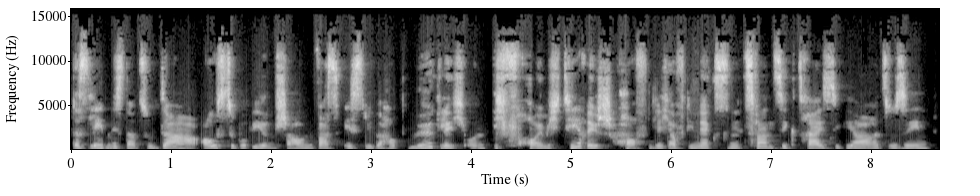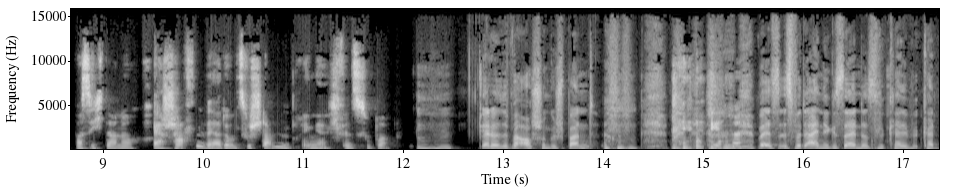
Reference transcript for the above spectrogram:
das Leben ist dazu da, auszuprobieren, schauen, was ist überhaupt möglich. Und ich freue mich tierisch, hoffentlich auf die nächsten 20 20, 30 Jahre zu sehen, was ich da noch erschaffen werde und zustande bringe. Ich finde es super. Mhm. Ja, da sind wir auch schon gespannt. ja. Weil es, es wird einiges sein, das kann, kann,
